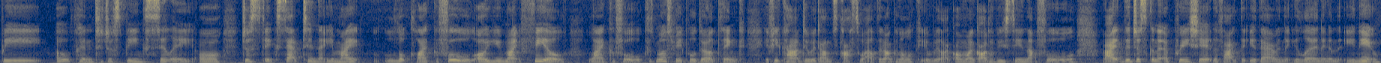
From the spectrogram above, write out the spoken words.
be open to just being silly or just accepting that you might look like a fool or you might feel like a fool. Because most people don't think if you can't do a dance class well they're not going to look at you and be like oh my god have you seen that fool? Right? They're just going to appreciate the fact that you're there and that you're learning and that you're new.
